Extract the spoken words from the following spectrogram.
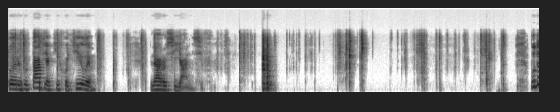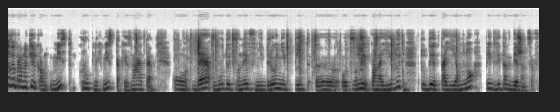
той результат, який хотіли для росіянців. Буде вибрано кілька міст, крупних міст, таких, знаєте, от, де будуть вони внідрені під, е, от вони понаїдуть туди таємно під відом біженців.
